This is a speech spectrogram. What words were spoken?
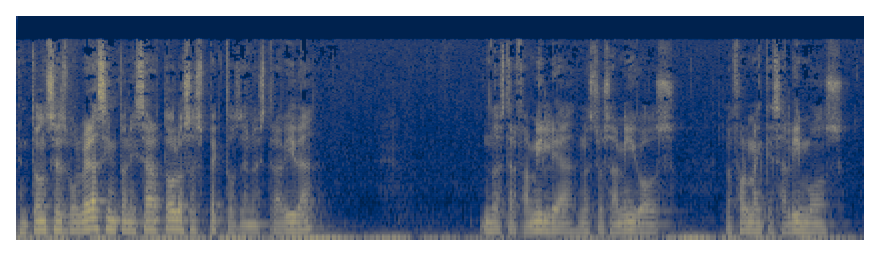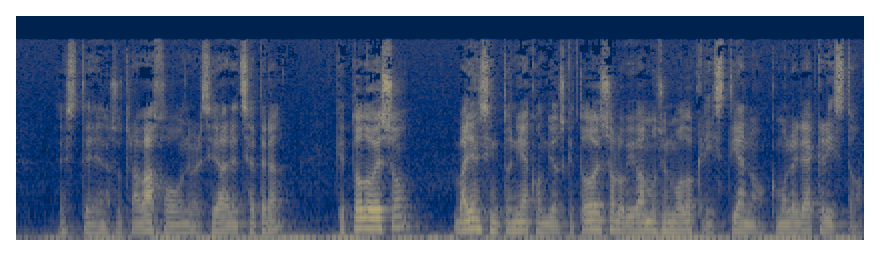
Entonces, volver a sintonizar todos los aspectos de nuestra vida, nuestra familia, nuestros amigos, la forma en que salimos, este, nuestro trabajo, universidad, etcétera, que todo eso vaya en sintonía con Dios, que todo eso lo vivamos de un modo cristiano, como lo haría Cristo.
